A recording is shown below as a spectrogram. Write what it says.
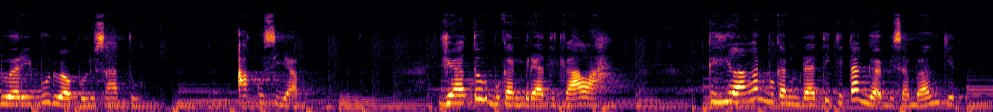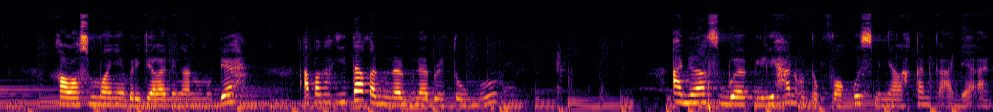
2021 Aku siap. Jatuh bukan berarti kalah. Kehilangan bukan berarti kita nggak bisa bangkit. Kalau semuanya berjalan dengan mudah Apakah kita akan benar-benar bertumbuh? Adalah sebuah pilihan untuk fokus menyalahkan keadaan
